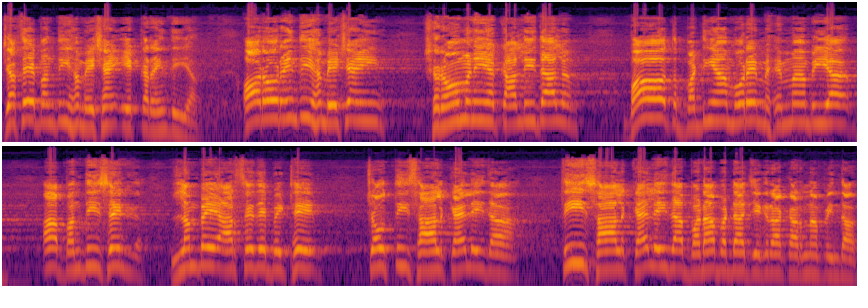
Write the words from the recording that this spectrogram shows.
ਜਥੇਬੰਦੀ ਹਮੇਸ਼ਾ ਹੀ ਇੱਕ ਰਹਿੰਦੀ ਆ। ਔਰ ਉਹ ਰਹਿੰਦੀ ਹਮੇਸ਼ਾ ਹੀ ਸ਼੍ਰੋਮਣੀ ਅਕਾਲੀ ਦਲ ਬਹੁਤ ਵੱਡੀਆਂ ਮੋਰੇ ਮੁਹਿੰਮਾਂ ਵੀ ਆ। ਆ ਬੰਦੀ ਸਿੰਘ ਲੰਬੇ ਅਰਸੇ ਦੇ ਬੈਠੇ 34 ਸਾਲ ਕਹਿ ਲਈਦਾ 30 ਸਾਲ ਕਹਿ ਲਈਦਾ, ਬੜਾ ਵੱਡਾ ਜਿਗਰਾ ਕਰਨਾ ਪੈਂਦਾ।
